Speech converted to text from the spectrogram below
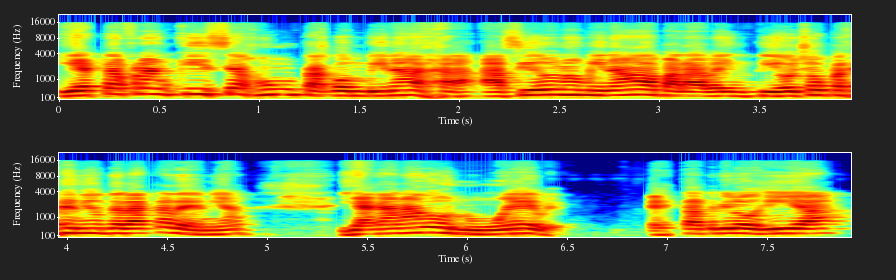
Y esta franquicia junta combinada ha sido nominada para 28 premios de la Academia y ha ganado 9. Esta trilogía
